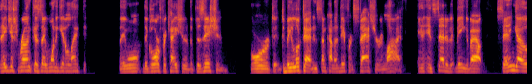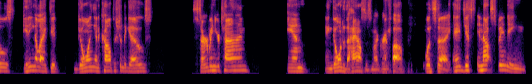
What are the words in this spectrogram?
They just run because they want to get elected. They want the glorification of the position or to, to be looked at in some kind of different stature in life instead of it being about setting goals, getting elected, going and accomplishing the goals, serving your time, and and going to the house, as my grandpa would say, and just and not spending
